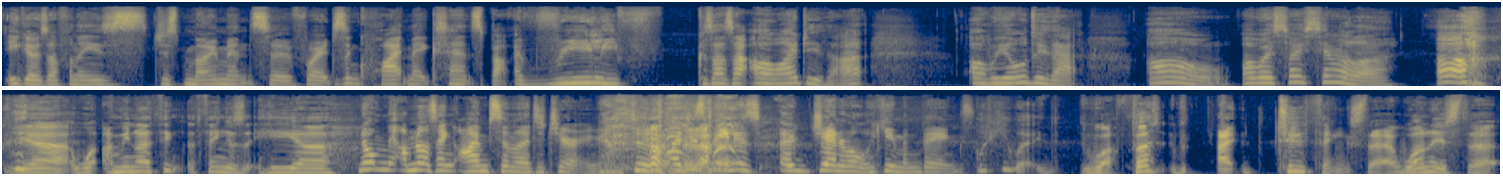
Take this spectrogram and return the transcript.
he goes off on these just moments of where it doesn't quite make sense, but I really, because I was like, oh, I do that. Oh, we all do that. Oh, oh, we're so similar. Oh, yeah. Well, I mean, I think the thing is that he. Uh, not me. I'm not saying I'm similar to Turing. I just mean as a general human beings. What do you, well, first, uh, two things there. One is that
